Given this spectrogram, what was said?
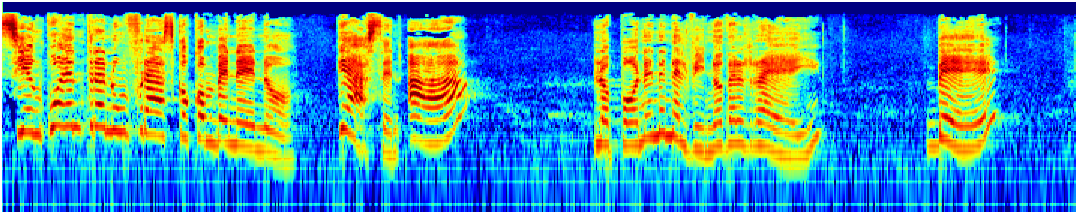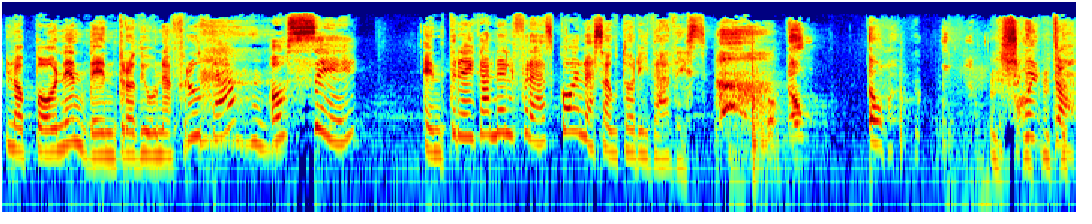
Si encuentran un frasco con veneno, ¿qué hacen? A. Lo ponen en el vino del rey. B. Lo ponen dentro de una fruta. O C. Entregan el frasco a las autoridades. ¡Suelta!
